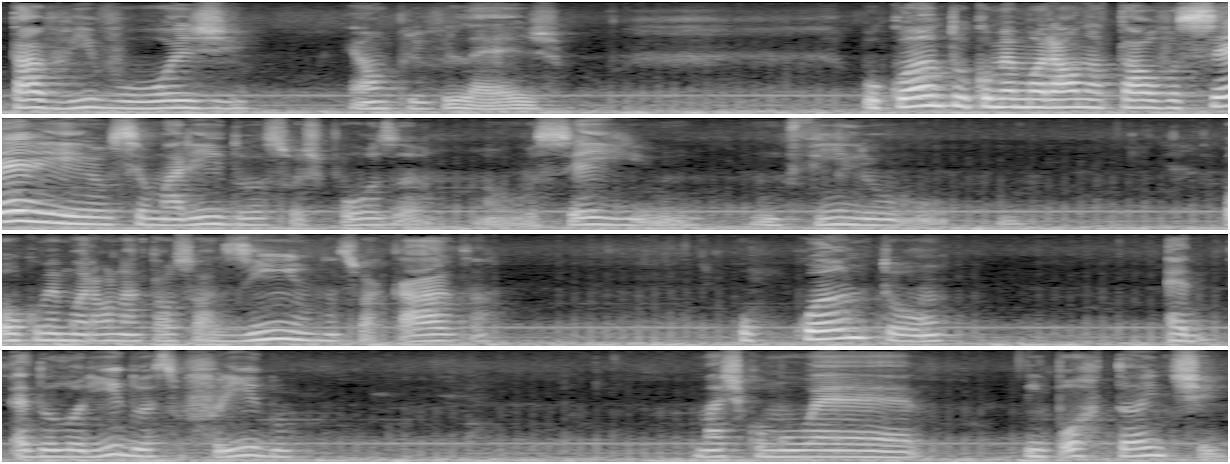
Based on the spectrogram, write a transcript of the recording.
está vivo hoje é um privilégio. O quanto comemorar o Natal você e o seu marido, a sua esposa, você e um filho, ou comemorar o Natal sozinho na sua casa, o quanto é, é dolorido, é sofrido, mas como é importante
